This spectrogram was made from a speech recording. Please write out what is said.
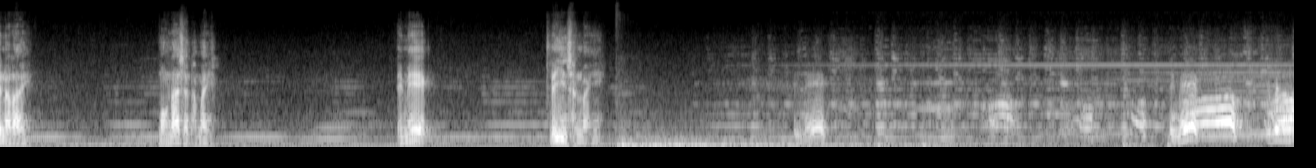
เป็นอะไร มองหน้าฉันทำไม ไอ้เมฆ ได้ยินฉันไหม ไอ้เมฆ ไอ้เมฆ ไอ้เป็นอะไร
